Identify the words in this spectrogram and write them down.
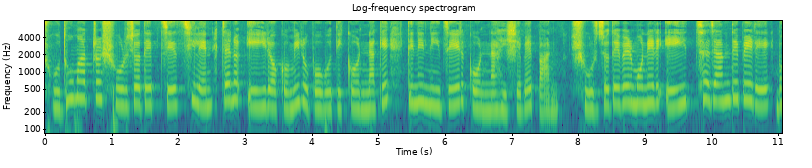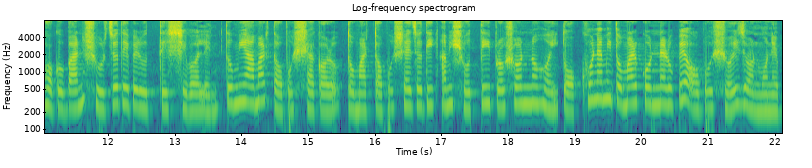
শুধুমাত্র সূর্যদেব চেয়েছিলেন যেন এই রকমই রূপবতী কন্যাকে তিনি নিজের কন্যা হিসেবে পান। সূর্যদেবের মনের এই ইচ্ছা জানতে পেরে ভগবান সূর্যদেবের উদ্দেশ্যে বলেন, তুমি আমার তপস্যা করো। তোমার তপস্যায় যদি আমি সত্যিই প্রসন্ন হই, তখন আমি তোমার কন্যা রূপে অবশ্যই জন্ম নেব।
